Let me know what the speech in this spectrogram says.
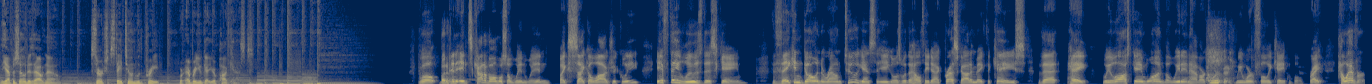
The episode is out now. Search Stay Tuned with Preet wherever you get your podcasts. Well, but if- and it's kind of almost a win win. Like psychologically, if they lose this game, they can go into round two against the Eagles with a healthy Dak Prescott and make the case that, hey, we lost game one, but we didn't have our quarterback. We weren't fully capable, right? However,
